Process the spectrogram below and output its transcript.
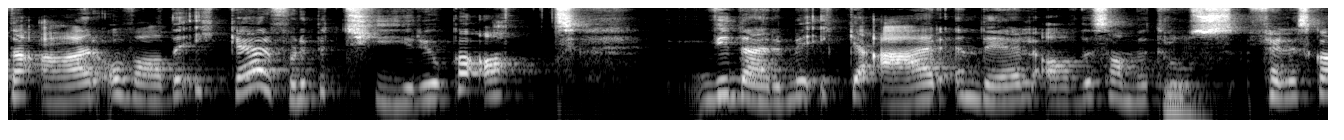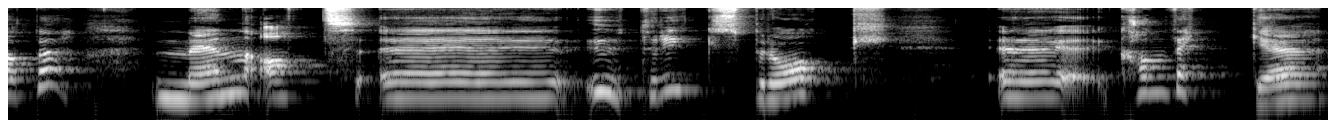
det er og hva det ikke er. For det betyr jo ikke at vi dermed ikke er en del av det samme trosfellesskapet. Men at eh, uttrykk, språk, eh, kan vekke eh,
